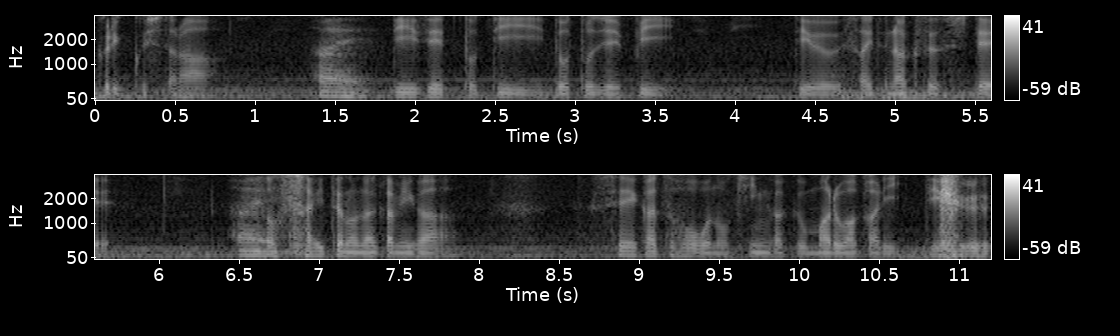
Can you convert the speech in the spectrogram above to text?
クリックしたらはい。Dzt.jp っていうサイトにアクセスして、はい。そのサイトの中身が生活保護の金額丸分かりっていう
